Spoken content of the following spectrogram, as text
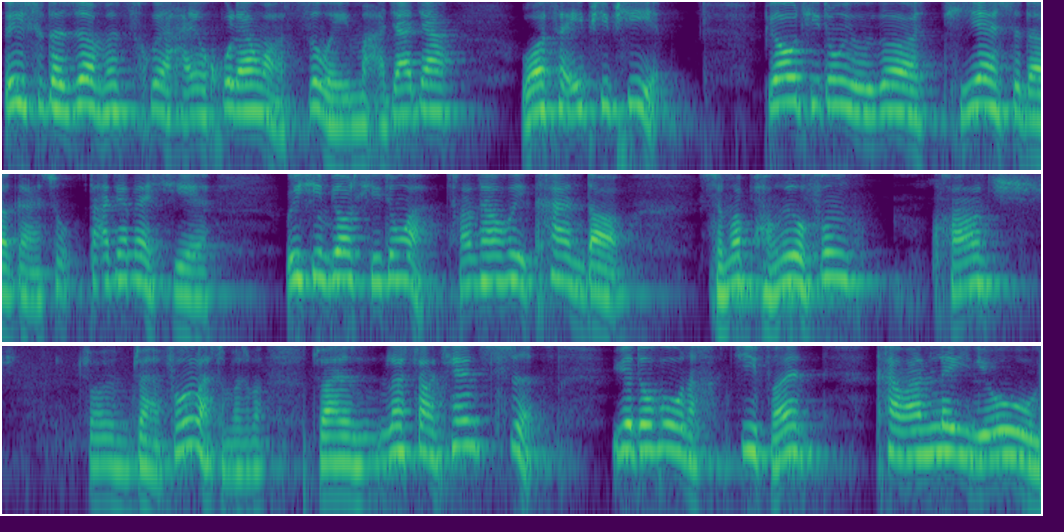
类似的热门词汇还有互联网思维、马佳佳、What's A P P。标题中有一个体验式的感受，大家在写微信标题中啊，常常会看到什么朋友疯狂去。转转疯了什么什么，转了上千次，阅读后呢记分，看完泪流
